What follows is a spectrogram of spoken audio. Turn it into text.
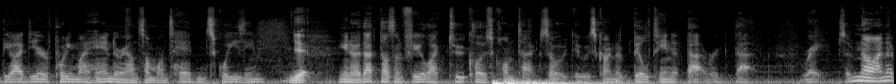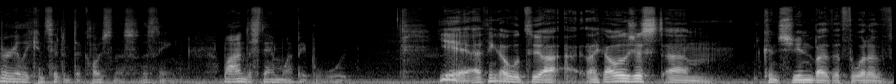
the idea of putting my hand around someone's head and squeezing. Yeah. You know that doesn't feel like too close contact, so it, it was kind of built in at that that rate. So no, I never really considered the closeness a thing, but I understand why people would. Yeah, I think I would too. I, I, like I was just um, consumed by the thought of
